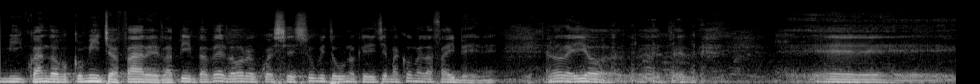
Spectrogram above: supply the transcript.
mi, quando comincio a fare la pimpa per loro c'è subito uno che dice ma come la fai bene? Allora io, eh, eh,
